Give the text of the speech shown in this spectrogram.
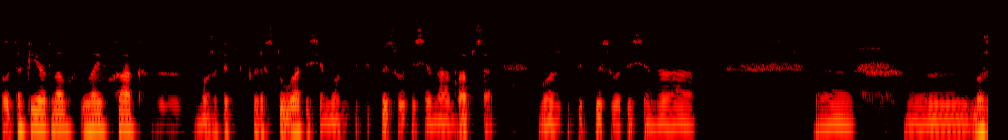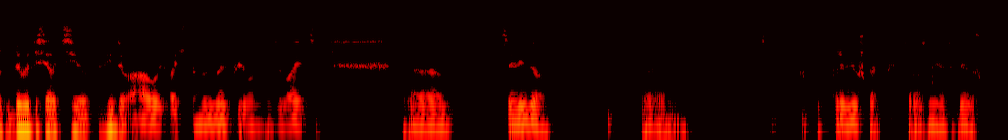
Отакий от лав- лайфхак. Можете користуватися, можете підписуватися на Бабса, можете підписуватися на. Е, е, можете дивитися оці от відео. Ага, ось бачите, 003 воно називається. Е, це відео. Е, тут прев'юшка. Треба змінити прев'юшку.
